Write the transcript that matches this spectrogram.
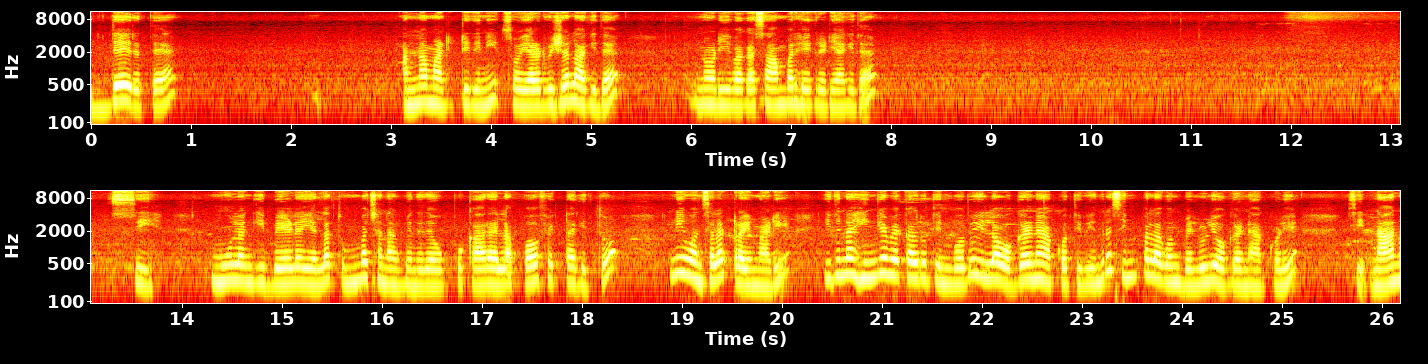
ಇದ್ದೇ ಇರುತ್ತೆ. ಅನ್ನ ಮಾಡಿಟ್ಟಿದ್ದೀನಿ. ಸೊ ಎರಡು ವಿಷಲ್ ಆಗಿದೆ. ನೋಡಿ, ಇವಾಗ ಸಾಂಬಾರು ಹೇಗೆ ರೆಡಿಯಾಗಿದೆ ಸಿ ಮೂಲಂಗಿ, ಬೇಳೆ ಎಲ್ಲ ತುಂಬ ಚೆನ್ನಾಗಿ ಬಂದಿದೆ. ಉಪ್ಪು, ಖಾರ ಎಲ್ಲ ಪರ್ಫೆಕ್ಟಾಗಿತ್ತು ನೀವು ಒಂದು ಸಲ ಟ್ರೈ ಮಾಡಿ. ಇದನ್ನು ಹೀಗೆ ಬೇಕಾದರೂ ತಿನ್ಬೋದು, ಇಲ್ಲ ಒಗ್ಗರಣೆ ಹಾಕ್ಕೋತೀವಿ ಅಂದರೆ ಸಿಂಪಲಾಗಿ ಒಂದು ಬೆಳ್ಳುಳ್ಳಿ ಒಗ್ಗರಣೆ ಹಾಕ್ಕೊಳ್ಳಿ. ಸಿ, ನಾನು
